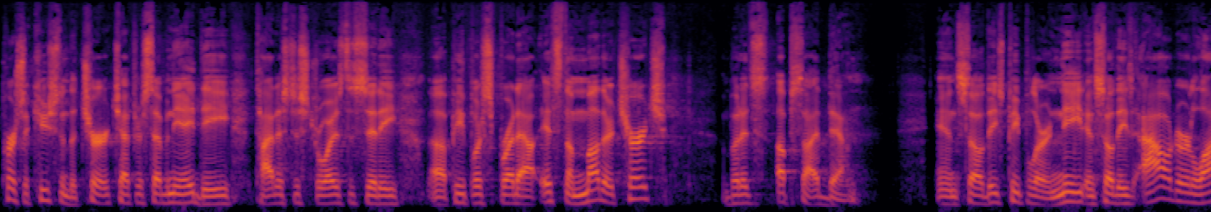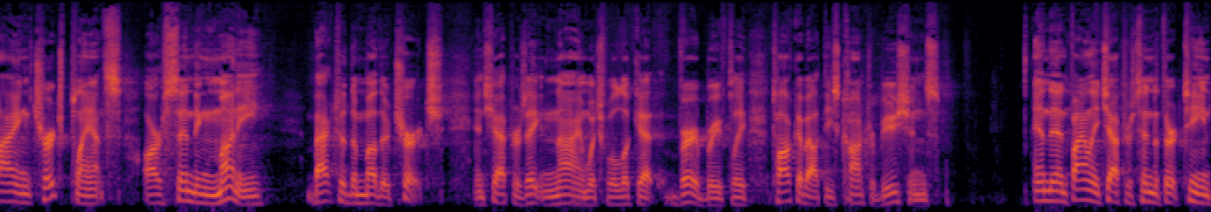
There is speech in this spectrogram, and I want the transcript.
persecution of the church, chapter 70 AD, Titus destroys the city, uh, people are spread out. It's the mother church, but it's upside down. And so these people are in need. And so these outer lying church plants are sending money back to the mother church. In chapters 8 and 9, which we'll look at very briefly, talk about these contributions. And then finally, chapters 10 to 13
